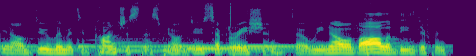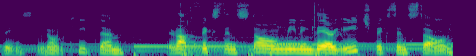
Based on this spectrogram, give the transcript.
you know, do limited consciousness, we don't do separation. So, we know of all of these different things. We don't keep them, they're not fixed in stone, meaning they're each fixed in stone.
